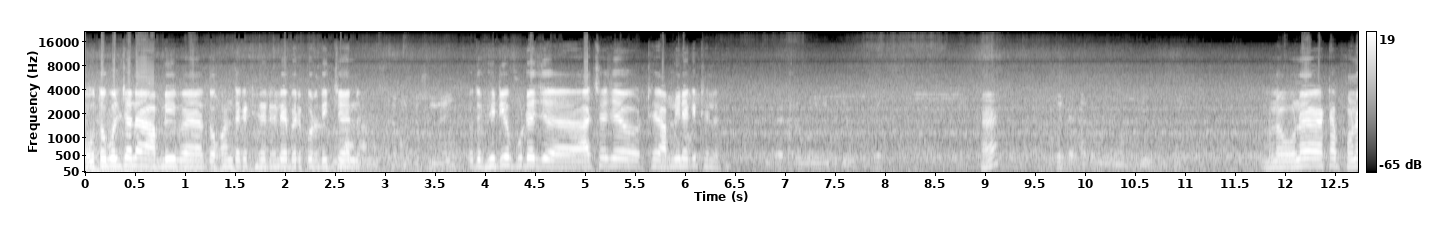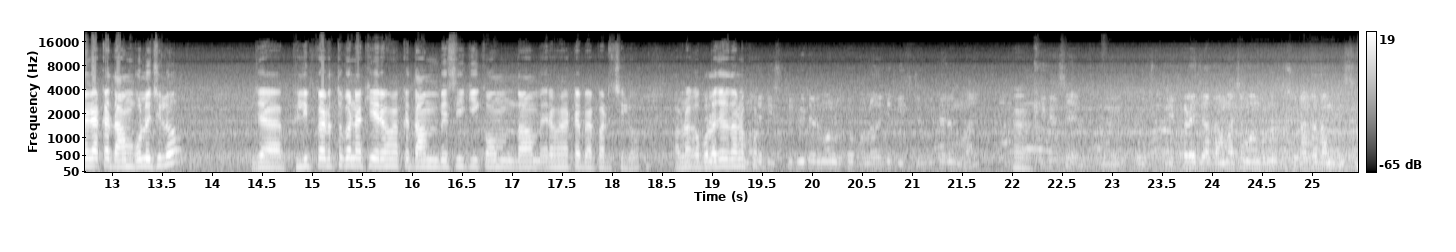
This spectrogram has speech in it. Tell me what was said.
ও তো বলছেন আপনি দোকান থেকে ঠেলে ঠেলে বের করে দিচ্ছেন। না, না, সেরকম কিছু নেই। ও তো ভিডিও ফুটেজ আছে যে ঠে- আপনি নাকি ঠেলে দেখাতে বলুন ভিডিও করতে হ্যাঁ? মানে ওনার একটা ফোনের একটা দাম বলেছিল যে ফ্লিপকার্টের থেকে নাকি এরকম একটা দাম বেশি কি কম দাম এরকম একটা ব্যাপার ছিল। আপনাকে বলা যায় তখন ডিস্ট্রিবিউটার মাল ওকে বলা হয়েছে ডিস্ট্রিবিউটারের মাল। হ্যাঁ। ঠিক আছে? ফ্লিপকার্টে যা দাম আছে আমার বলুন দুশো টাকা দাম বেশি।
